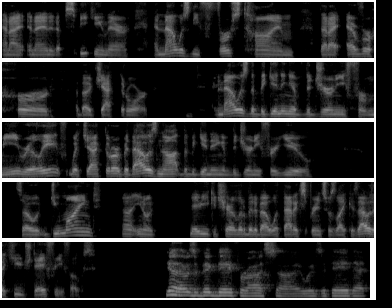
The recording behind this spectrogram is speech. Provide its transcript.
and I and I ended up speaking there. And that was the first time that I ever heard about Jack.org. And that was the beginning of the journey for me, really, with Jack.org. But that was not the beginning of the journey for you. So, do you mind, uh, you know, maybe you could share a little bit about what that experience was like? Because that was a huge day for you folks. Yeah, that was a big day for us. Uh, it was a day that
